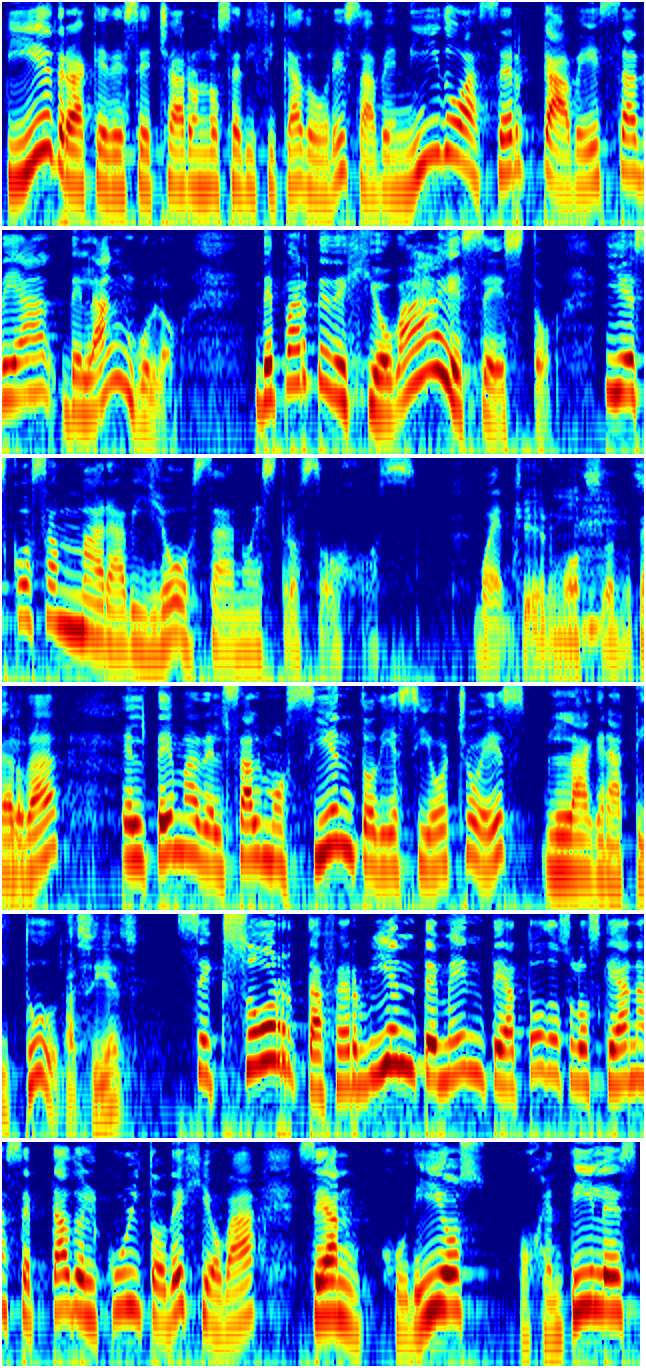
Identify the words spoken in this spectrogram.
piedra que desecharon los edificadores ha venido a ser cabeza del ángulo. De parte de Jehová es esto, y es cosa maravillosa a nuestros ojos. Bueno, qué hermoso, ¿no? ¿verdad? El tema del Salmo 118 es la gratitud. Así es. Se exhorta fervientemente a todos los que han aceptado el culto de Jehová, sean judíos, o gentiles,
